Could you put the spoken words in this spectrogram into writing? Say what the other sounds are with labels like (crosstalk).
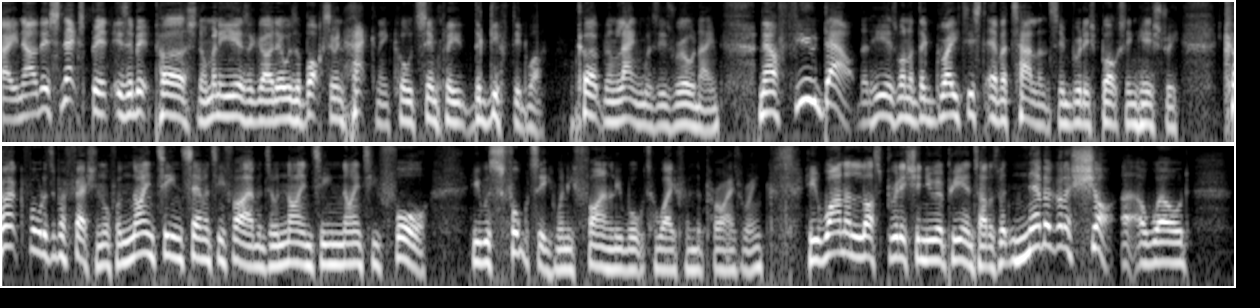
Now this next bit is a bit personal. Many years ago, there was a boxer in Hackney called simply the Gifted One. Kirkland Laing was his real name. Now, few doubt that he is one of the greatest ever talents in British boxing history. Kirk fought as a professional from 1975 until 1994. He was 40 when he finally walked away from the prize ring. He won and lost British and European titles, but never got a shot at a world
